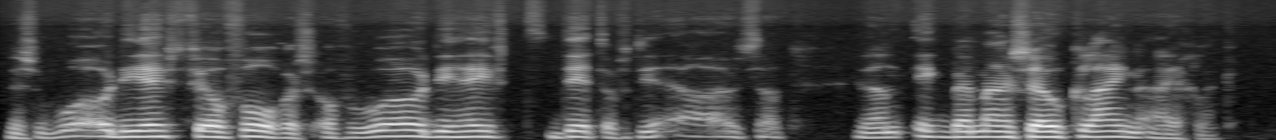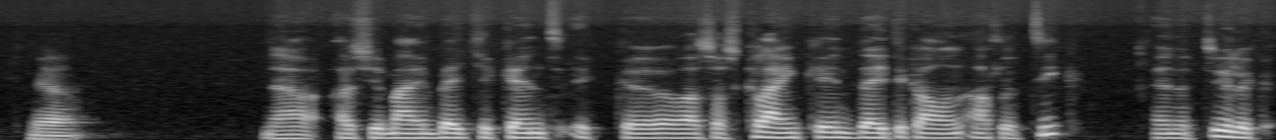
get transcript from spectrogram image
Dus wow, die heeft veel volgers. Of wow, die heeft dit of die. Oh, dat. En dan, ik ben maar zo klein eigenlijk. Ja. Nou, als je mij een beetje kent, ik uh, was als klein kind, deed ik al een atletiek. En natuurlijk,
